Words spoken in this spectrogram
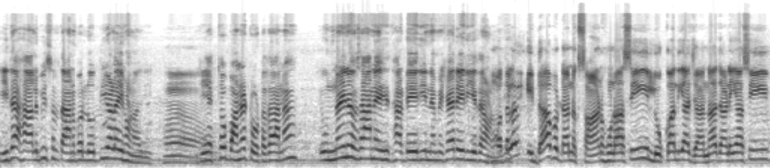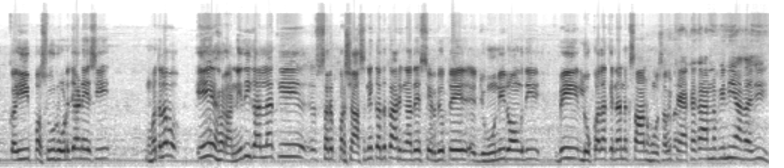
ਇਹਦਾ ਹਾਲ ਵੀ ਸੁਲਤਾਨਪੁਰ ਲੋਧੀ ਵਾਲਾ ਹੀ ਹੋਣਾ ਜੀ। ਹਾਂ। ਜੇ ਇੱਥੋਂ ਬੰਨ ਟੁੱਟਦਾ ਨਾ ਤੇ ਉਨਾ ਹੀ ਨੁਕਸਾਨ ਇਹ ਸਾਡੇ ਏਰੀਆ ਨਵੇਂ ਸ਼ਹਿਰ ਏਰੀਆ ਦਾ ਹੋਣਾ। ਮਤਲਬ ਏਡਾ ਵੱਡਾ ਨੁਕਸਾਨ ਹੋਣਾ ਸੀ ਲੋਕਾਂ ਦੀਆਂ ਜਾਨਾਂ ਜਾਣੀਆਂ ਸੀ ਕਈ ਪਸ਼ੂ ਰੁੜ ਜਾਣੇ ਸੀ ਮਤਲਬ ਇਹ ਹੈਰਾਨੀ ਦੀ ਗੱਲ ਹੈ ਕਿ ਸਰ ਪ੍ਰਸ਼ਾਸਨਿਕ ਅਧਿਕਾਰੀਆਂ ਦੇ ਸਿਰ ਦੇ ਉੱਤੇ ਜੂਨ ਨਹੀਂ ਰੋਂਗਦੀ ਵੀ ਲੋਕਾਂ ਦਾ ਕਿੰਨਾ ਨੁਕਸਾਨ ਹੋ ਕੋਈ ਸਕਦਾ ਚੈੱਕ ਕਰਨ ਵੀ ਨਹੀਂ ਆਉਂਦਾ ਜੀ।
